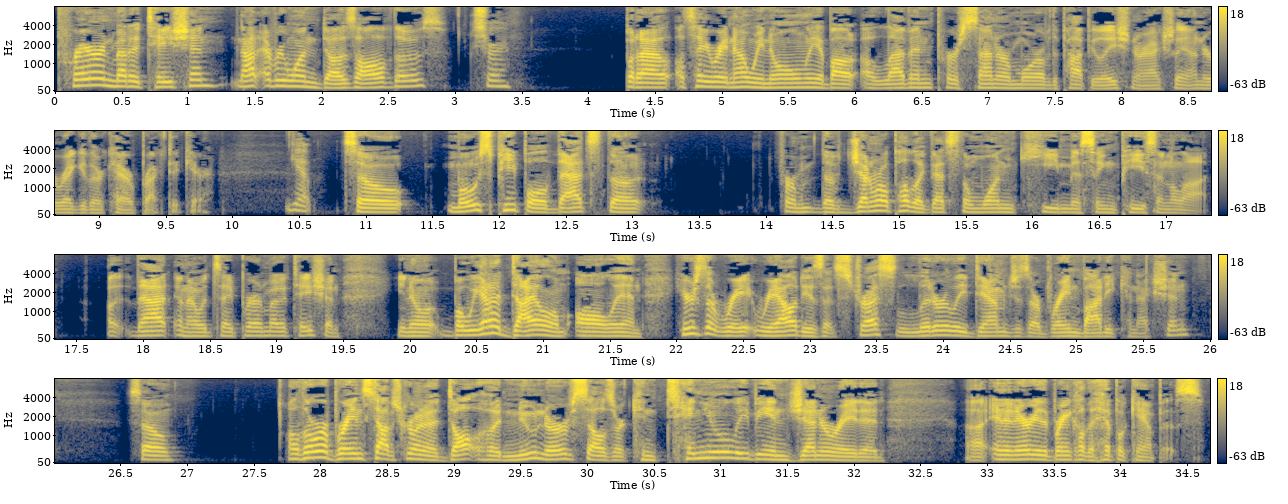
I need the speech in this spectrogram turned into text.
Prayer and meditation, not everyone does all of those. Sure. But I'll, I'll tell you right now, we know only about 11% or more of the population are actually under regular chiropractic care. Yep. So most people, that's the, from the general public, that's the one key missing piece in a lot. Uh, that, and I would say prayer and meditation, you know, but we got to dial them all in. Here's the re- reality is that stress literally damages our brain body connection. So, although our brain stops growing in adulthood, new nerve cells are continually being generated uh, in an area of the brain called the hippocampus.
